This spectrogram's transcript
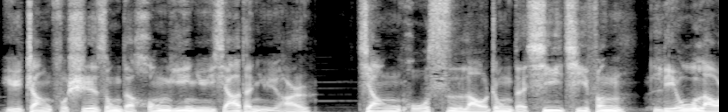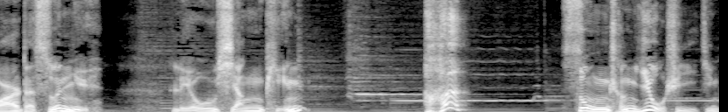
与丈夫失踪的红衣女侠的女儿，江湖四老中的西岐峰刘老儿的孙女，刘香平。啊！宋城又是一惊，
